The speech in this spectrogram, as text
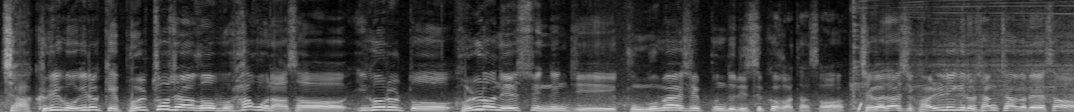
자 그리고 이렇게 벌초 작업을 하고 나서 이거를 또 걸러낼 수 있는지 궁금해 하실 분들이 있을 것 같아서 제가 다시 관리기로 장착을 해서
